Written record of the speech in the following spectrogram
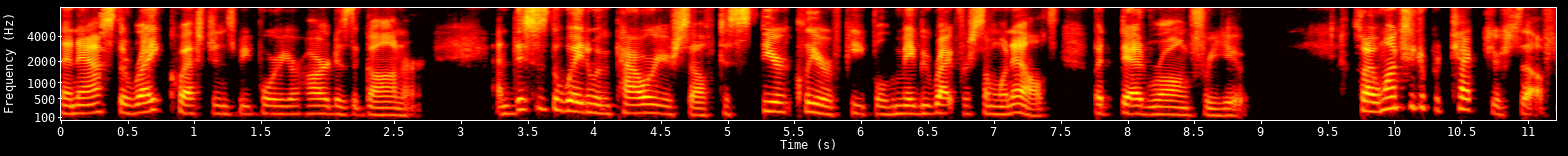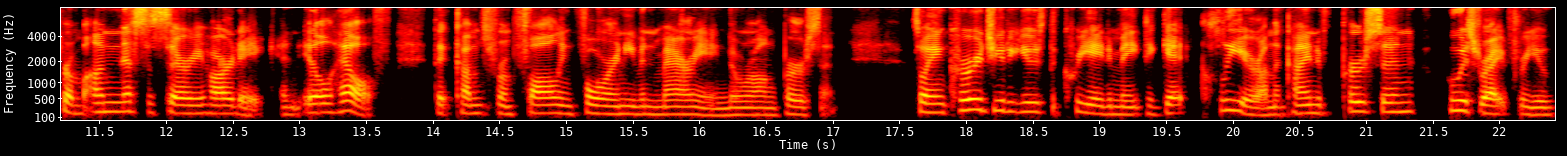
then ask the right questions before your heart is a goner. And this is the way to empower yourself to steer clear of people who may be right for someone else, but dead wrong for you. So I want you to protect yourself from unnecessary heartache and ill health that comes from falling for and even marrying the wrong person. So I encourage you to use the Create-A-Mate to get clear on the kind of person who is right for you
